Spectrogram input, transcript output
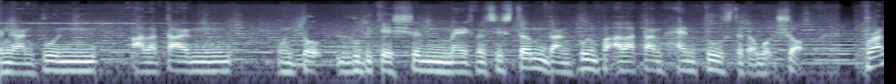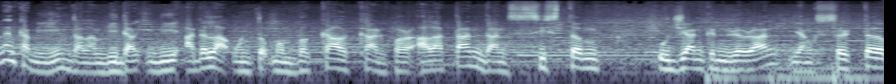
dengan pun alatan untuk lubrication management system dan pun peralatan hand tools dekat workshop peranan kami dalam bidang ini adalah untuk membekalkan peralatan dan sistem ujian kenderaan yang serta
